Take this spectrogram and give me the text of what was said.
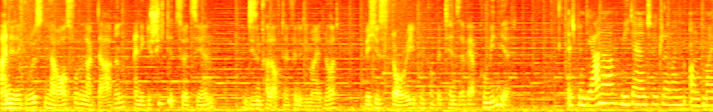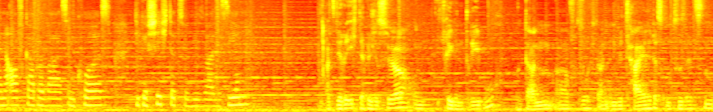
Eine der größten Herausforderungen lag darin, eine Geschichte zu erzählen, in diesem Fall auch der Infinity Mindlord, welche Story und Kompetenzerwerb kombiniert. Ich bin Diana, Medienentwicklerin und meine Aufgabe war es im Kurs, die Geschichte zu visualisieren. Als wäre ich der Regisseur und ich kriege ein Drehbuch und dann äh, versuche ich dann im Detail das umzusetzen.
